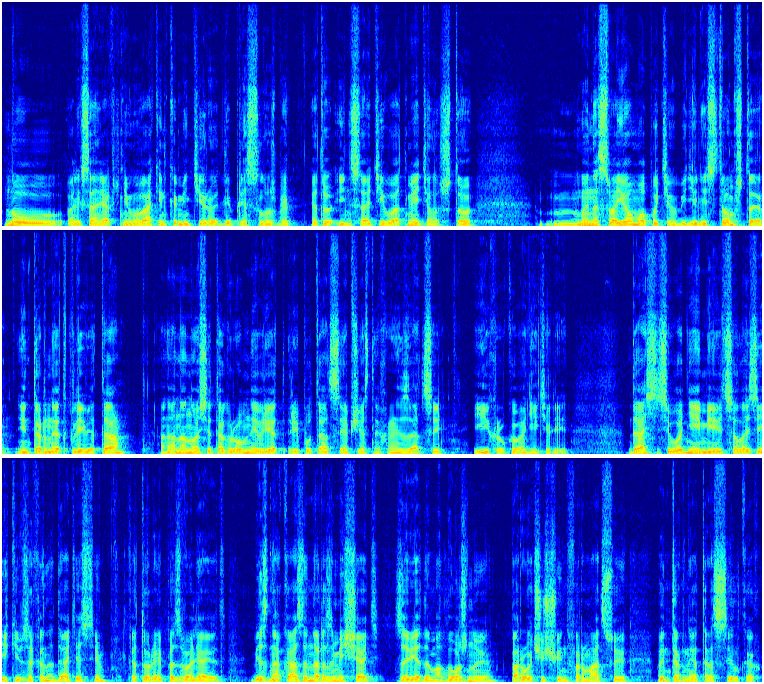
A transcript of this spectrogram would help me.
Ну, Александр Яковлевич Немывакин, комментируя для пресс-службы эту инициативу, отметил, что мы на своем опыте убедились в том, что интернет-клевета она наносит огромный вред репутации общественных организаций и их руководителей. Да, сегодня имеются лазейки в законодательстве, которые позволяют безнаказанно размещать заведомо ложную, порочащую информацию в интернет-рассылках.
